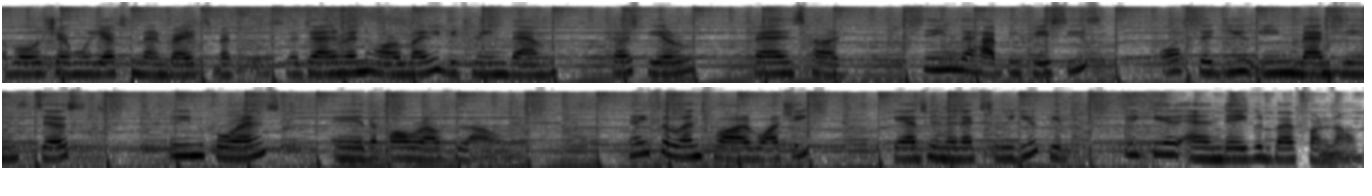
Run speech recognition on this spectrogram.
about Jagmoor Jackson and Barrett Spectors. The genuine harmony between them touched their fans' heart. Seeing the happy faces of the duo in magazines just reinforced uh, the power of love. Thanks much for watching. Catch you in the next video. Take care and uh, goodbye for now.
